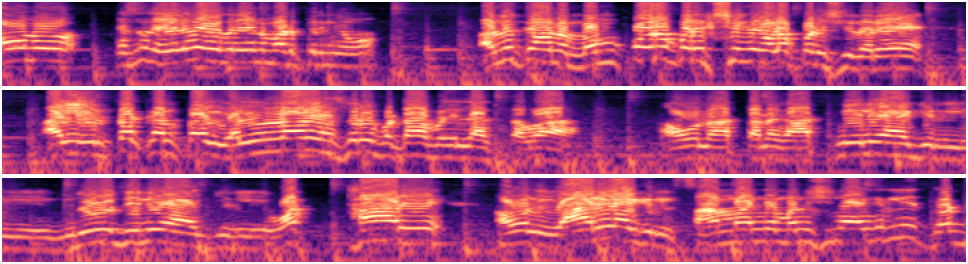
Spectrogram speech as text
ಅವನು ಹೆಸರು ಹೇಳದೆ ಹೋದ್ರೆ ಏನ್ ಮಾಡ್ತೀರಿ ನೀವು? ಅದಕ್ಕೆ ಅವನ ಮಂಪರು ಪರೀಕ್ಷೆಗೆ ಒಳಪಡಿಸಿದರೆ ಅಲ್ಲಿ ಇರ್ತಕ್ಕಂಥ ಎಲ್ಲರ ಹೆಸರು ಪಟ ಬಯಲಾಗ್ತಾವ. ಅವನ ತನಗ ಆತ್ಮೀಯನೇ ಆಗಿರ್ಲಿ, ವಿರೋಧಿನೇ ಆಗಿರ್ಲಿ, ಒಟ್ಟಾರೆ ಅವನು ಯಾರೇ ಆಗಿರ್ಲಿ, ಸಾಮಾನ್ಯ ಮನುಷ್ಯನೇ ಆಗಿರ್ಲಿ, ದೊಡ್ಡ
